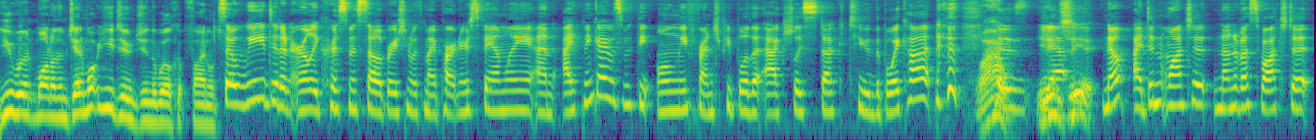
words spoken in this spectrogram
You weren't one of them, Jen. What were you doing during the World Cup final? So we did an early Christmas celebration with my partner's family, and I think I was with the only French people that actually stuck to the boycott. Wow. You didn't see it? Nope, I didn't watch it. None of us watched it.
